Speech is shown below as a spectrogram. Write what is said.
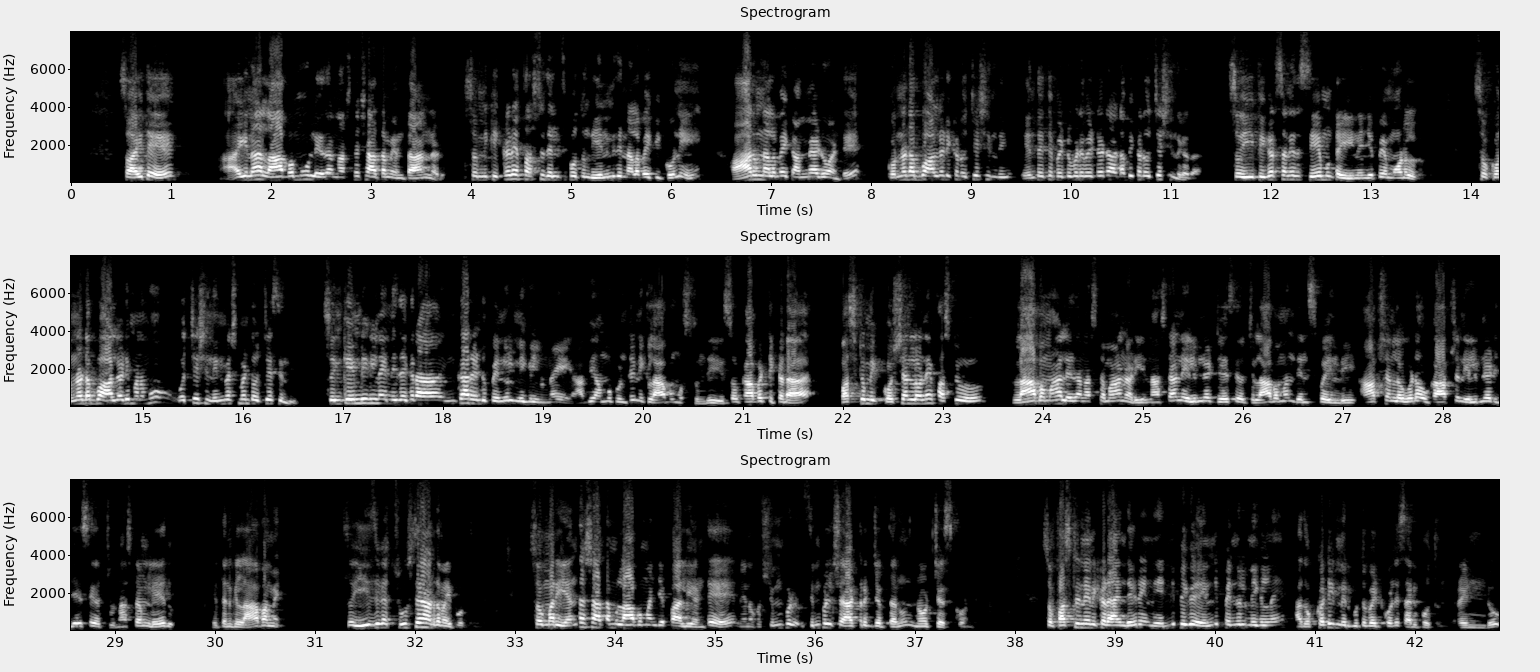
సో అయితే అయినా లాభము లేదా నష్ట శాతం ఎంత అన్నాడు. సో మీకు ఇక్కడే ఫస్ట్ తెలిసిపోతుంది ఎనిమిది నలభైకి కొని ఆరు నలభైకి అమ్మాడు అంటే కొన్న డబ్బు ఆల్రెడీ ఇక్కడ వచ్చేసింది. ఎంతైతే పెట్టుబడి పెట్టాడో ఆ డబ్బు ఇక్కడ వచ్చేసింది కదా. సో ఈ ఫిగర్స్ అనేది సేమ్ ఉంటాయి. నేను చెప్పే మోడల్ సో కొన్న డబ్బు ఆల్రెడీ మనము వచ్చేసింది. ఇన్వెస్ట్మెంట్ వచ్చేసింది. సో ఇంకేం మిగిలినాయి నీ దగ్గర? ఇంకా రెండు పెన్నులు మిగిలి ఉన్నాయి అవి అమ్ముకుంటే నీకు లాభం వస్తుంది. సో కాబట్టి ఇక్కడ ఫస్ట్ మీ క్వశ్చన్లోనే ఫస్ట్ లాభమా లేదా నష్టమా అని అడిగి నష్టాన్ని ఎలిమినేట్ చేసేయచ్చు. లాభం అని తెలిసిపోయింది. ఆప్షన్లో కూడా ఒక ఆప్షన్ ఎలిమినేట్ చేసేయచ్చు. నష్టం లేదు. ఇతనికి లాభమే. సో ఈజీగా చూస్తే అర్థమైపోతుంది. సో మరి ఎంత శాతం లాభం అని చెప్పాలి అంటే నేను ఒక సింపుల్ సింపుల్ షార్ట్ ట్రిక్ చెప్తాను నోట్ చేసుకోండి. సో ఫస్ట్ నేను ఇక్కడ ఆయన దగ్గర ఎన్ని ఎన్ని పెన్నులు మిగిలినాయి అది ఒక్కటి మీరు గుర్తుపెట్టుకోండి సరిపోతుంది. రెండు.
